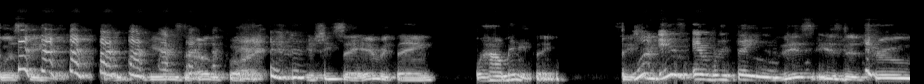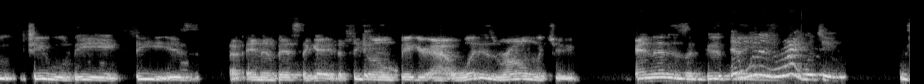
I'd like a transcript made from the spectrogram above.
Well, see, here's the other part. If she say everything, well, how many things? See, what she, is everything? this is the true. She will dig. She is an investigator. She gonna figure out what is wrong with you, and that is a good thing. And what is right with you?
